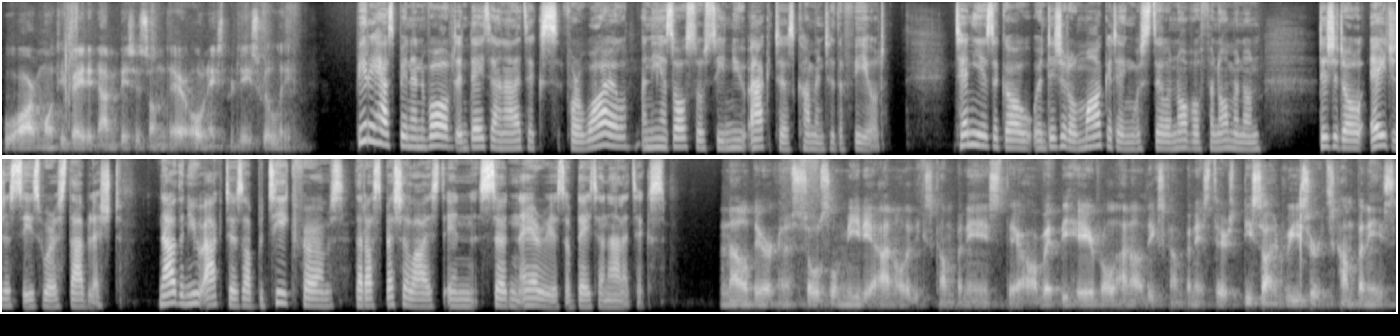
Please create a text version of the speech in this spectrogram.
who are motivated, and ambitious on their own expertise will leave. Piri has been involved in data analytics for a while, and he has also seen new actors come into the field. Ten years ago, when digital marketing was still a novel phenomenon, digital agencies were established. Now, the new actors are boutique firms that are specialized in certain areas of data analytics. Now there are kind of social media analytics companies, there are web behavioral analytics companies, there's design research companies,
